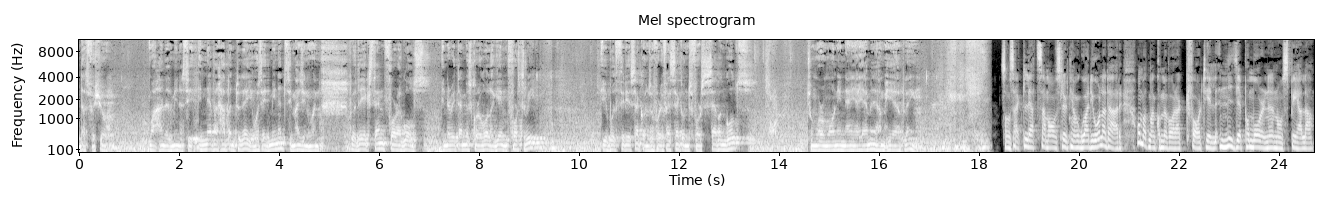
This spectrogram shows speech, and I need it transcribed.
That's for sure. 100 minutes. It, it never happened today. It was eight minutes. Imagine when because they extend for goals, and every time you score a goal, a game four three. You put 30 seconds or 45 seconds for seven goals. Tomorrow morning 9 a.m. I'm here playing. Som sagt, lättsam avslutning av Guardiola där om att man kommer vara kvar till nio på morgonen och spela.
